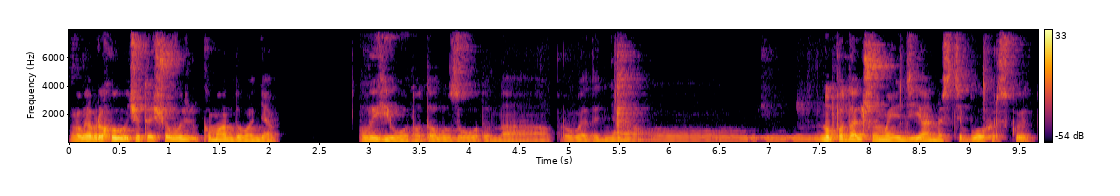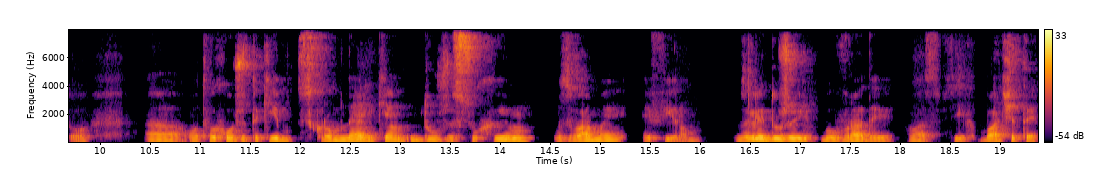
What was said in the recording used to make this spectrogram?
Але враховуючи те, що командування легіону дало згоду на проведення ну, подальшої моєї діяльності блогерської, то е, от виходжу таким скромненьким, дуже сухим з вами ефіром. Взагалі дуже був радий вас всіх бачити.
